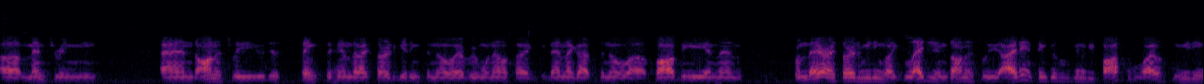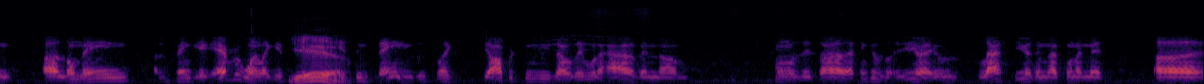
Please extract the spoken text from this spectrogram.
uh, mentoring me. And honestly, it was just thanks to him that I started getting to know everyone else. I then I got to know uh, Bobby, and then from there I started meeting like legends. Honestly, I didn't think this was gonna be possible. I was meeting uh, Lomain. I think everyone like it's Yeah. it's insane. Just like the opportunities I was able to have, and um, was it? Uh, I think it was yeah, it was last year. Then that's when I met uh,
